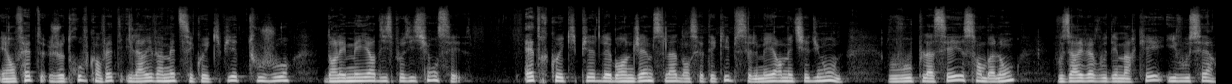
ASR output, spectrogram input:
Et en fait, je trouve qu'en fait, il arrive à mettre ses coéquipiers toujours dans les meilleures dispositions. C'est être coéquipier de LeBron James là dans cette équipe, c'est le meilleur métier du monde. Vous vous placez sans ballon, vous arrivez à vous démarquer, il vous sert.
